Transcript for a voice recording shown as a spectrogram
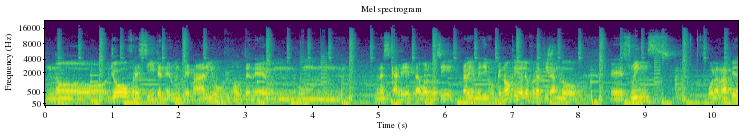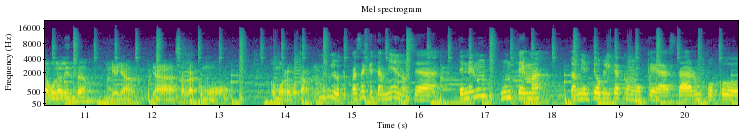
no, yo ofrecí tener un temario o tener una escaleta o algo así, pero ella me dijo que no, que yo le fuera tirando eh, swings bola rápida, bola lenta, y ella ya sabrá cómo, cómo rebotarme. Lo que pasa es que también, o sea, tener un, tema también te obliga como que a estar un poco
